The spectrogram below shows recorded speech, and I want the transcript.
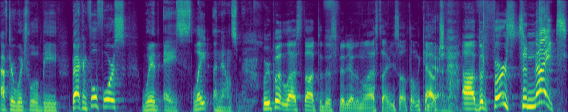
after which we'll be back in full force with a slate announcement. We put less thought to this video than the last time you saw it on the couch. Uh, but first, tonight,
